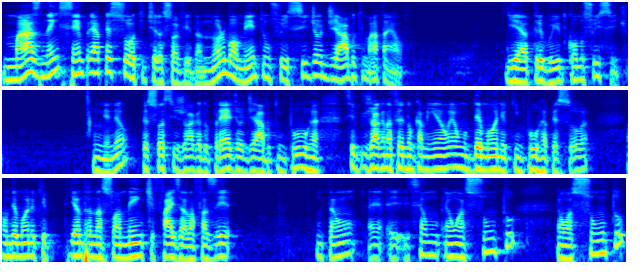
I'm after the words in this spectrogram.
Mas nem sempre é a pessoa que tira a sua vida. Normalmente, um suicídio é o diabo que mata ela. E é atribuído como suicídio. Entendeu? A pessoa se joga do prédio, é o diabo que empurra. Se joga na frente de um caminhão, é um demônio que empurra a pessoa. É um demônio que, entra na sua mente e faz ela fazer. Então, é, é, isso é um, é um assunto, é um assunto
